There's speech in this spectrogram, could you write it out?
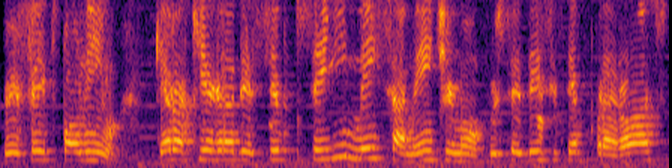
Perfeito, Paulinho. Quero aqui agradecer você imensamente, irmão, por ceder esse tempo para nós.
